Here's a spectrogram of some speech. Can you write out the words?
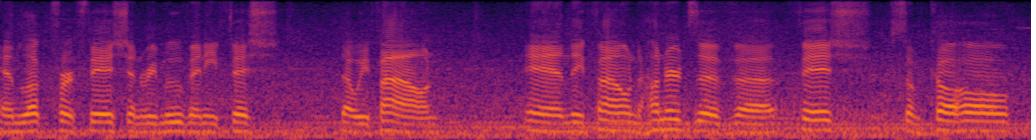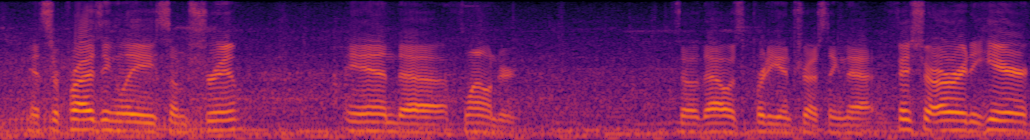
and look for fish and remove any fish that we found. And they found hundreds of uh, fish, some coho, and surprisingly some shrimp and uh, flounder. So that was pretty interesting that fish are already here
